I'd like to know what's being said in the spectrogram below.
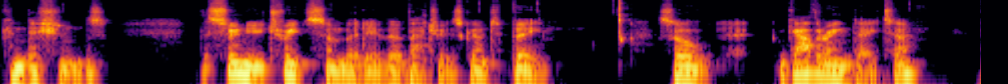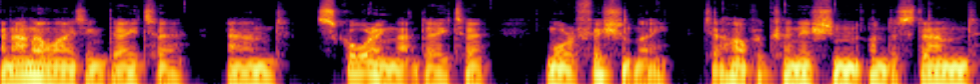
conditions, the sooner you treat somebody, the better it's going to be. So gathering data and analyzing data and scoring that data more efficiently to help a clinician understand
